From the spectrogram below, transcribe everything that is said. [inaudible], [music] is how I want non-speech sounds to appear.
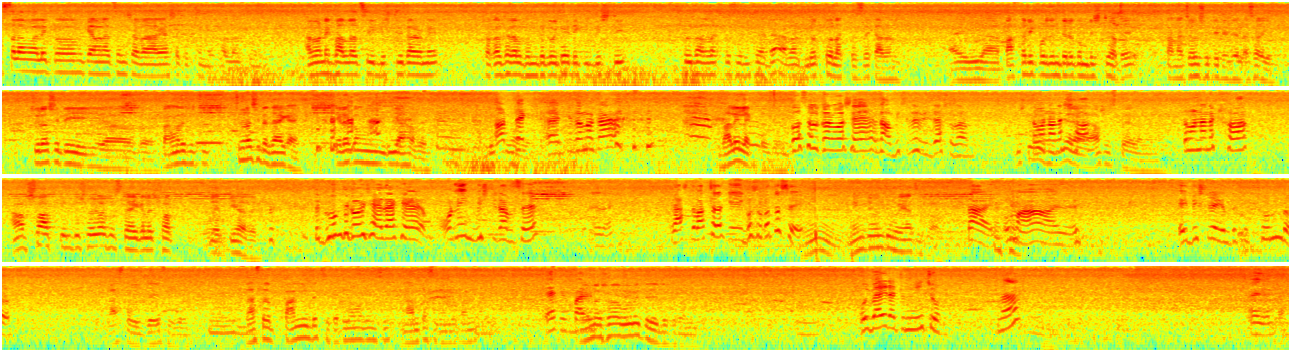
আসসালামু আলাইকুম কেমন আছেন সবাই? আশা করছি অনেক ভালো আছেন। আমি অনেক ভালো আছি বৃষ্টির কারণে। সকাল সকাল ঘুম থেকে উঠে দেখি বৃষ্টি। খুবই ভালো লাগতেছে বিষয়টা আবার বিরক্তও লাগতেছে কারণ এই পাঁচ তারিখ পর্যন্ত এরকম বৃষ্টি হবে। টানা চৌষট্টিতে জেলা সরি চুরাশিটি বাংলাদেশের চুরাশিটা জায়গায় এরকম ইয়া হবে। অর্ধেক কি যেন ভালোই লাগতেছে। গোসল করব সে যাও বৃষ্টিতে ভিজে আসলাম। তোমার অনেক শখ? অসুস্থ হয়ে যাবে। তোমার অনেক শখ? আমার শখ কিন্তু শরীর অসুস্থ হয়ে গেলে শখ কি হবে? তো ঘুম থেকে উঠে দেখে অনেক বৃষ্টি নামছে। রাস্তা বাচ্চারা কি গোসল করতেছে? হুম মিন্টু মিন্টু হয়ে আছে সব। তাই? ও মা এই বৃষ্টিটা কিন্তু খুব সুন্দর। রাস্তা ভিজে গেছে পুরো। পানি দেখছি কত জমা জমছে নামটা সেখানে পানি? এক একবার। ওই বাড়িতে যেতেছে পানি। ওই বাড়িটা একটু নিচু। না? যে এটা।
